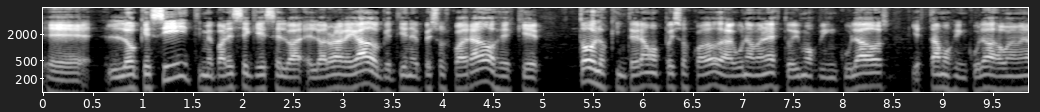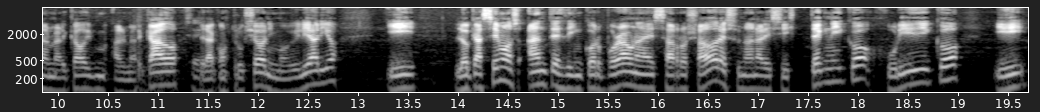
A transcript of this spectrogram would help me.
Eh, lo que sí me parece que es el, el valor agregado que tiene pesos cuadrados es que todos los que integramos pesos cuadrados de alguna manera estuvimos vinculados y estamos vinculados de alguna manera al mercado al mercado Sí. de la construcción inmobiliario y lo que hacemos antes de incorporar una desarrolladora es un análisis técnico, jurídico y,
